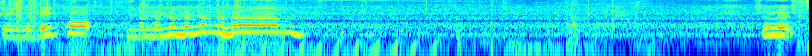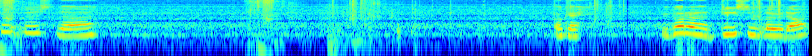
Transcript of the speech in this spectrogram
Drink the big pot. Num num num num num num num. So let's put this there. Okay. We got a decent loadout.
